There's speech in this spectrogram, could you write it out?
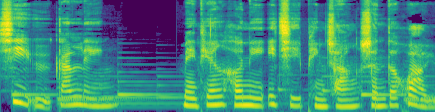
细雨甘霖，每天和你一起品尝神的话语，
